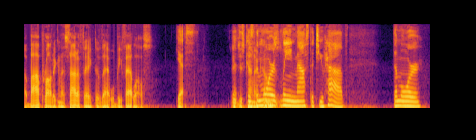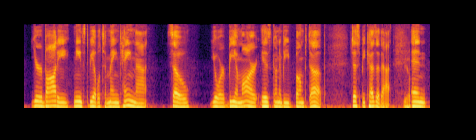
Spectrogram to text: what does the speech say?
a byproduct and a side effect of that will be fat loss. Yes. It just Because kind the of more lean mass that you have, the more your body needs to be able to maintain that. So your BMR is going to be bumped up just because of that. Yep. And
